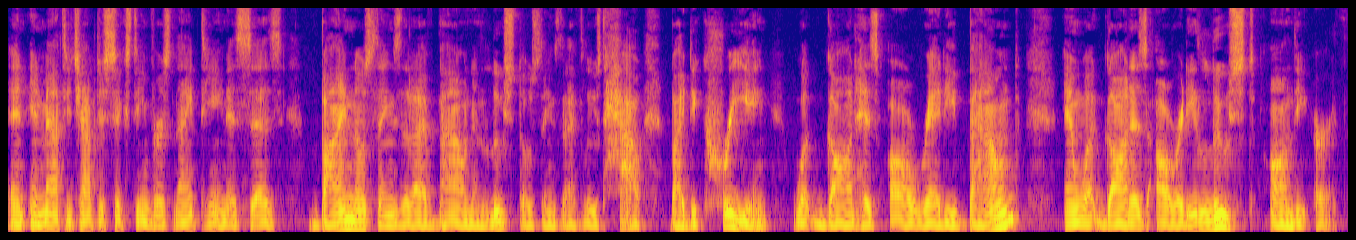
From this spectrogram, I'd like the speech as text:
And in Matthew chapter 16, verse 19, it says, Bind those things that I've bound and loose those things that I've loosed. How? By decreeing what God has already bound and what God has already loosed on the earth.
